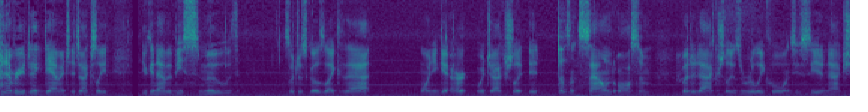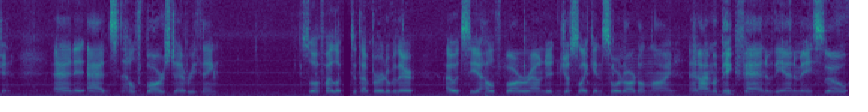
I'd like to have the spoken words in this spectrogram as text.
whenever you take damage, it's actually, you can have it be smooth, so it just goes like that when you get hurt, which actually, it doesn't sound awesome, but it actually is really cool once you see it in action. And it adds health bars to everything. So if I looked at that bird over there, I would see a health bar around it, just like in Sword Art Online. And I'm a big fan of the anime, so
